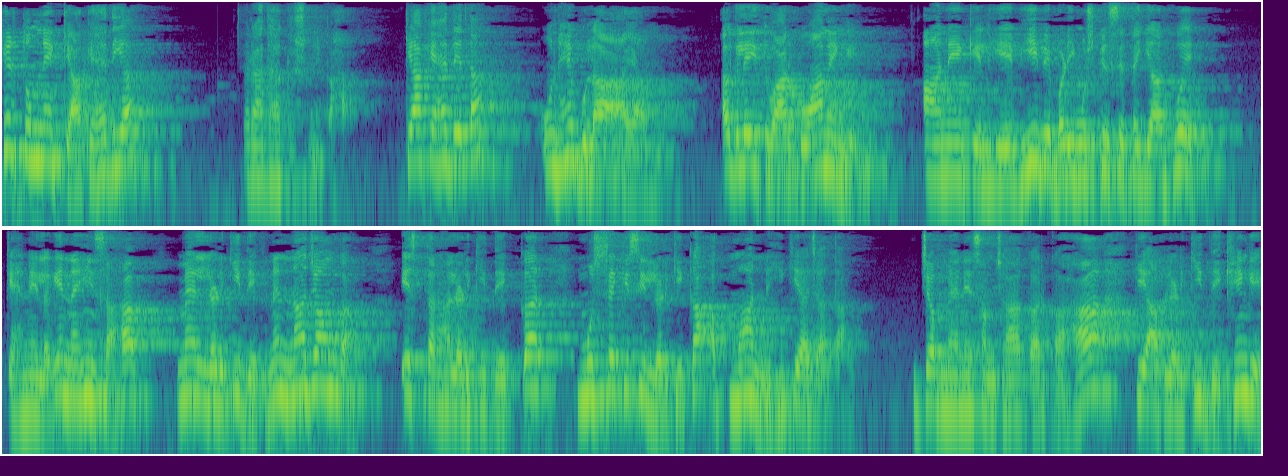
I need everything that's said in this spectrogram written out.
फिर तुमने क्या कह दिया? राधा कृष्ण ने कहा, क्या कह देता? उन्हें बुला आया हूँ। अगले इतवार को आवेंगे। आने के लिए भी वे बड़ी मुश्किल से तैयार हुए। कहने लगे, नहीं साहब, मैं लड़की देखने ना जाऊँगा। इस तरह लड़की देखकर मुझसे किसी लड़की का अपमान नहीं किया जाता। जब मैंने समझा कर कहा कि आप लड़की देखेंगे,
